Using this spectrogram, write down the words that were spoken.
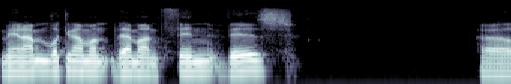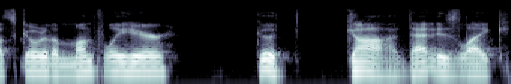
man i'm looking on them on finviz uh, let's go to the monthly here good god that is like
